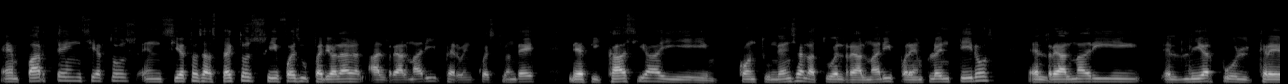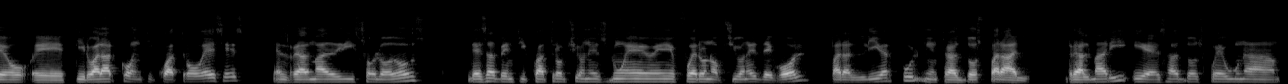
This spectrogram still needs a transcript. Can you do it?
en parte en ciertos, en ciertos aspectos sí fue superior al, Real Madrid, pero en cuestión de, eficacia y contundencia la tuvo el Real Madrid. Por ejemplo, en tiros, el Real Madrid, el Liverpool creo, eh, tiró al arco 24 veces, el Real Madrid solo dos. De esas 24 opciones, nueve fueron opciones de gol para el Liverpool, mientras dos para el Real Madrid y de esas dos fue una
